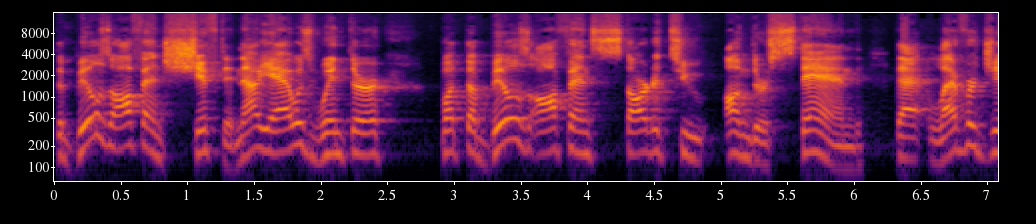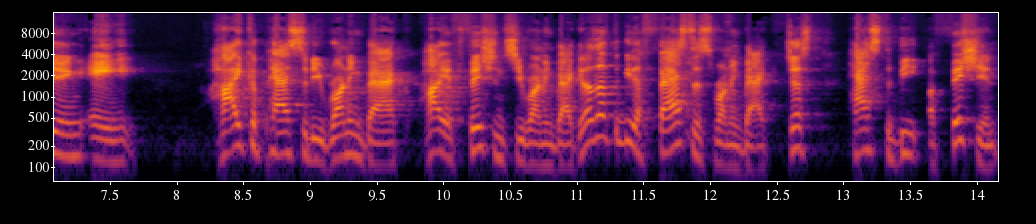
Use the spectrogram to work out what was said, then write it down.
the Bills offense shifted. Now, yeah, it was winter, but the Bills offense started to understand that leveraging a high capacity running back, high efficiency running back, it doesn't have to be the fastest running back, just has to be efficient,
